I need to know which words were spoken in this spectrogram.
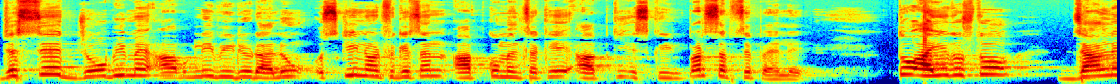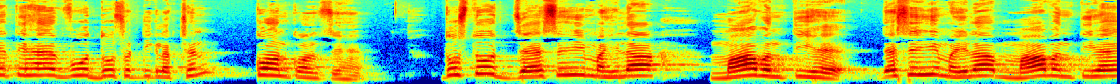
जिससे जो भी मैं अगली वीडियो डालूं, उसकी नोटिफिकेशन आपको मिल सके आपकी स्क्रीन पर सबसे पहले। तो आइए दोस्तों, जान लेते हैं वो दो सटीक लक्षण कौन कौन से हैं। दोस्तों, जैसे ही महिला माँ बनती है, जैसे ही महिला माँ बनती है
